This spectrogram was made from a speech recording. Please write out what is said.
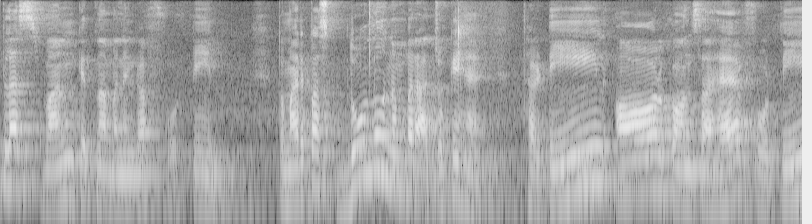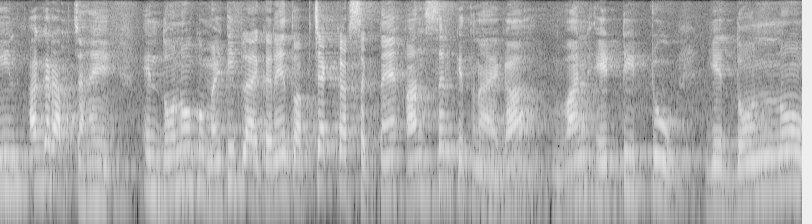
प्लस वन कितना बनेगा? फोर्टीन तो हमारे पास दोनों नंबर आ चुके हैं। थर्टीन और कौन सा है? फोर्टीन अगर आप चाहें इन दोनों को मल्टीप्लाई करें तो आप चेक कर सकते हैं। आंसर कितना आएगा? 182 ये दोनों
